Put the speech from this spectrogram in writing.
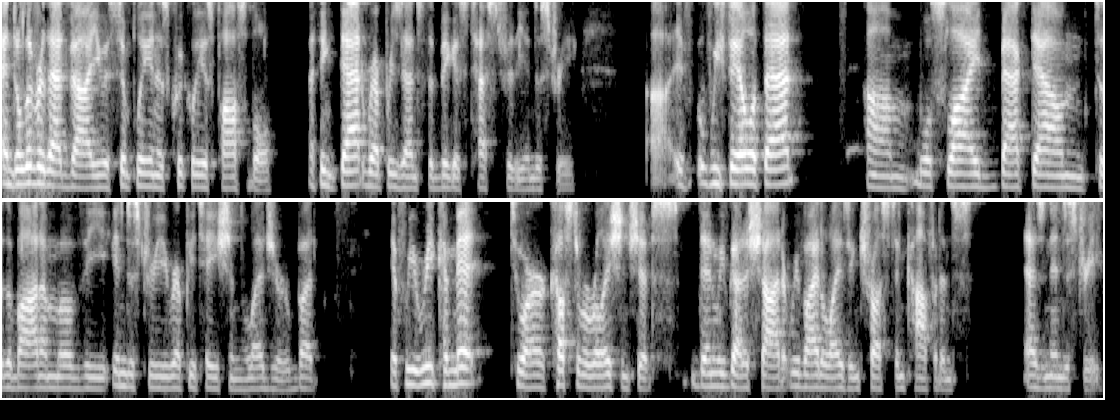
and deliver that value as simply and as quickly as possible. I think that represents the biggest test for the industry. Uh, if, if, we fail at that, um, we'll slide back down to the bottom of the industry reputation ledger. But if we recommit to our customer relationships, then we've got a shot at revitalizing trust and confidence as an industry.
